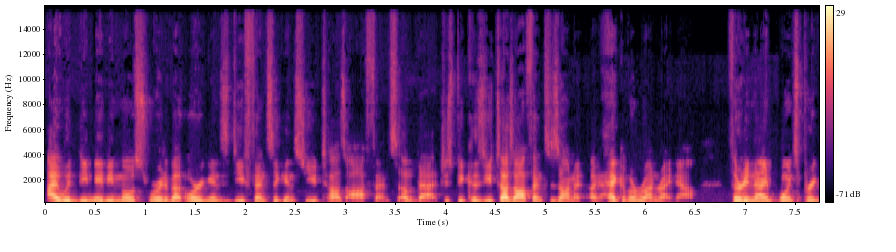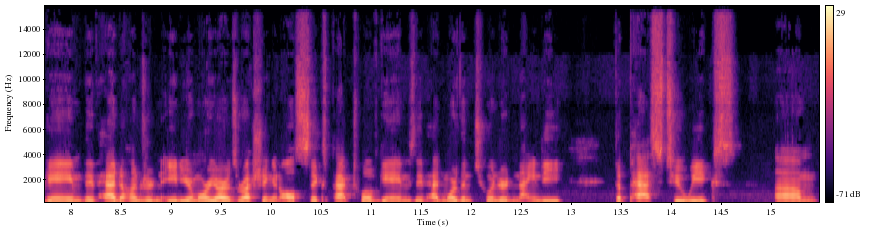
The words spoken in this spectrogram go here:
I would be maybe most worried about Oregon's defense against Utah's offense of that, just because Utah's offense is on a, a heck of a run right now. 39 mm-hmm. points per game. They've had 180 or more yards rushing in all six Pac 12 games. They've had more than 290 the past two weeks. Um,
